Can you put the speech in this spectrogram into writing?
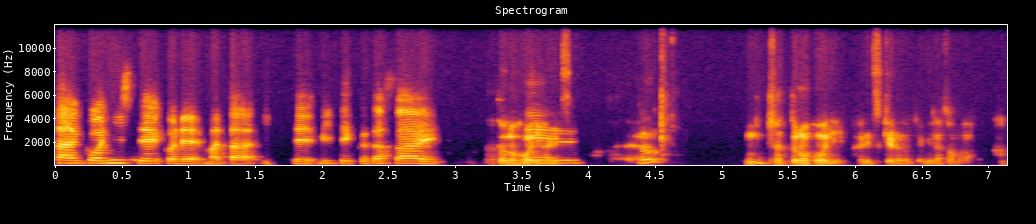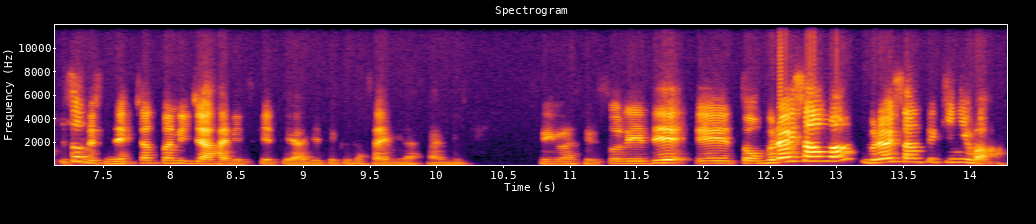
参考にして、これまた行ってみてください。チャットの方に貼り付えーチャットの方に貼り付けるので、皆様？そうですね。チャットにじゃあ貼り付けてあげてください。皆さんに。すみません。それで、えっ、と、村井さんは？村井さん的には？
